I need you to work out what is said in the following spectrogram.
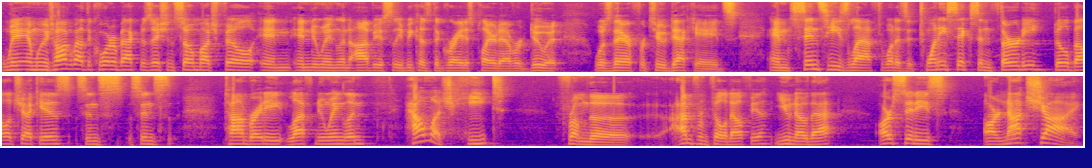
We, and we talk about the quarterback position so much, Phil, in, in New England, obviously, because the greatest player to ever do it was there for two decades. And since he's left, what is it, 26 and 30, Bill Belichick is, since, since Tom Brady left New England? How much heat from the. I'm from Philadelphia, you know that. Our cities are not shy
